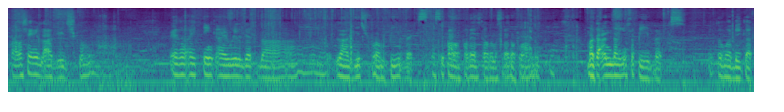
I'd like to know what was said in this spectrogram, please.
Para siya yung luggage ko. Pero I think I will get the luggage from Pivex. Kasi parang parehas lang naman sila ng quality. Magaan lang yung sa Pivex. Ito mabigat.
